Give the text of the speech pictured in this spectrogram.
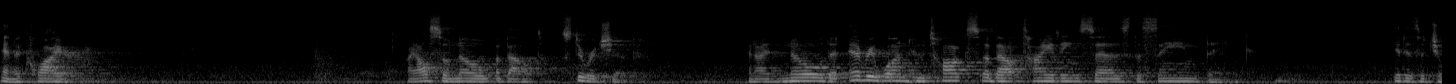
and acquire. I also know about stewardship. And I know that everyone who talks about tithing says the same thing. It is a joy.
